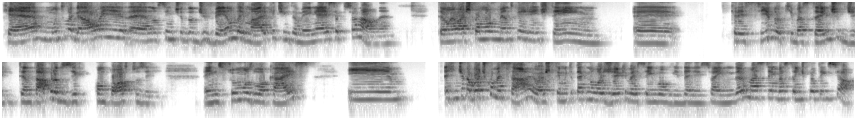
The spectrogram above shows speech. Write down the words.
que é muito legal e é, no sentido de venda e marketing também é excepcional, né? Então, eu acho que é um movimento que a gente tem é, crescido aqui bastante, de tentar produzir compostos e insumos locais, e a gente acabou de começar, eu acho que tem muita tecnologia que vai ser envolvida nisso ainda, mas tem bastante potencial.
